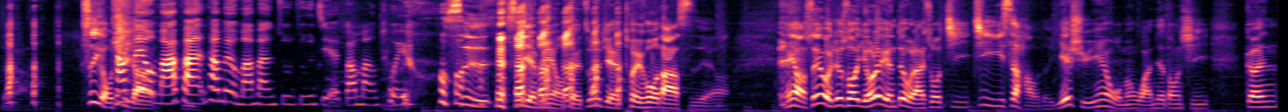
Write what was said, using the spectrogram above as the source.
对啊，是有趣他没有麻烦，他没有麻烦猪猪姐帮忙退货。是是也没有。对，朱姐退货大师哎哦，没有，所以我就说游乐园对我来说记记忆是好的。也许因为我们玩的东西跟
